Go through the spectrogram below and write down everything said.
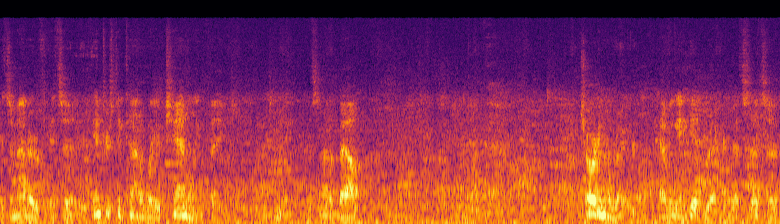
It's a matter of, it's an interesting kind of way of channeling things to me. It's not about charting a record, having a hit record. That's that's a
